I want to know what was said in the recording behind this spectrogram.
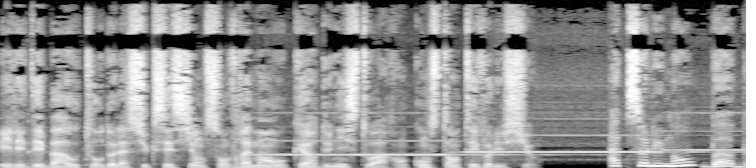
et les débats autour de la succession sont vraiment au cœur d'une histoire en constante évolution. Absolument, Bob.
